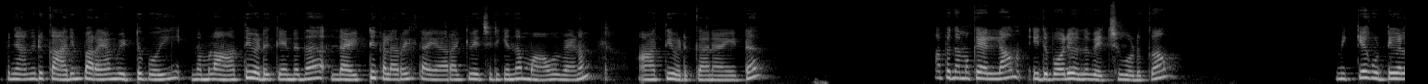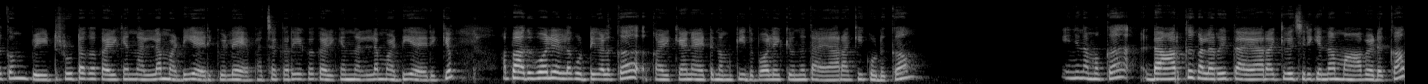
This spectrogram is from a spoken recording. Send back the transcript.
അപ്പം ഞാനൊരു കാര്യം പറയാൻ വിട്ടുപോയി. നമ്മൾ ആദ്യം എടുക്കേണ്ടത് ലൈറ്റ് കളറിൽ തയ്യാറാക്കി വെച്ചിരിക്കുന്ന മാവ് വേണം ആദ്യം എടുക്കാനായിട്ട്. അപ്പം നമുക്കെല്ലാം ഇതുപോലെ ഒന്ന് വെച്ച് കൊടുക്കാം. മിക്ക കുട്ടികൾക്കും ബീട്രൂട്ടൊക്കെ കഴിക്കാൻ നല്ല മടിയായിരിക്കും അല്ലേ? പച്ചക്കറിയൊക്കെ കഴിക്കാൻ നല്ല മടിയായിരിക്കും. അപ്പോൾ അതുപോലെയുള്ള കുട്ടികൾക്ക് കഴിക്കാനായിട്ട് നമുക്ക് ഇതുപോലെയൊക്കെ ഒന്ന് തയ്യാറാക്കി കൊടുക്കാം. ഇനി നമുക്ക് ഡാർക്ക് കളറിൽ തയ്യാറാക്കി വെച്ചിരിക്കുന്ന മാവ് എടുക്കാം.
